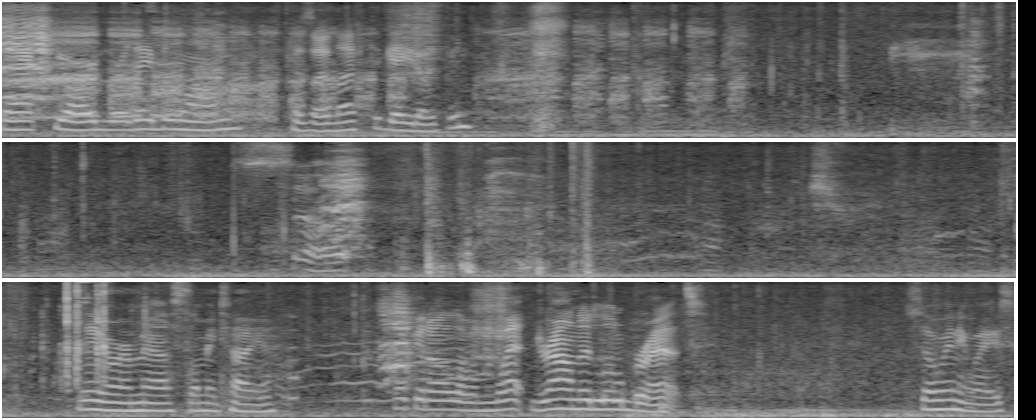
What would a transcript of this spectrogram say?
backyard where they belong because I left the gate open. So, they are a mess, let me tell you. Look at all of them wet, drowned little brats. So anyways.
